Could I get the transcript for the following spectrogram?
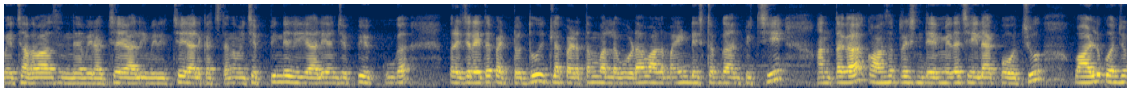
మీరు చదవాల్సిందే మీరు అది చేయాలి మీరు ఇది చేయాలి ఖచ్చితంగా మీరు చెప్పిందే చేయాలి అని చెప్పి ఎక్కువగా ప్రెషర్ అయితే పెట్టొద్దు. ఇట్లా పెడతాం వల్ల కూడా వాళ్ళ మైండ్ డిస్టర్బ్గా అనిపించి అంతగా కాన్సన్ట్రేషన్ దేని మీద చేయలేకపోవచ్చు. వాళ్ళు కొంచెం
